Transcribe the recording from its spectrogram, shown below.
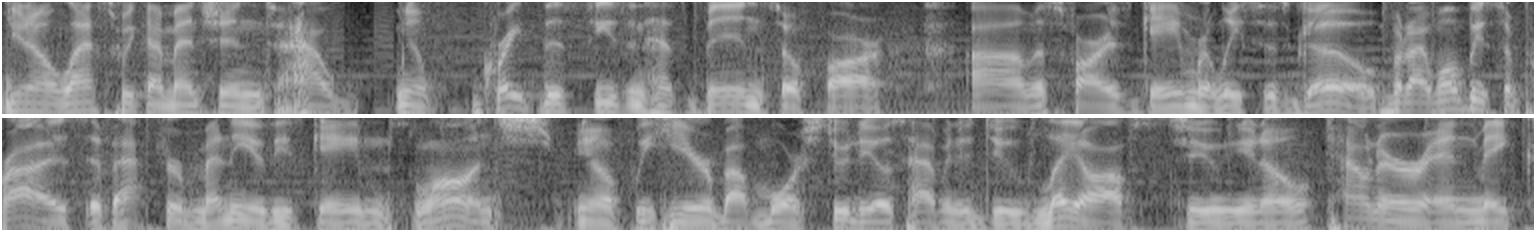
you know, last week I mentioned how you know great this season has been so far, um, as far as game releases go. But I won't be surprised if after many of these games launch, you know, if we hear about more studios having to do layoffs to you know counter and make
